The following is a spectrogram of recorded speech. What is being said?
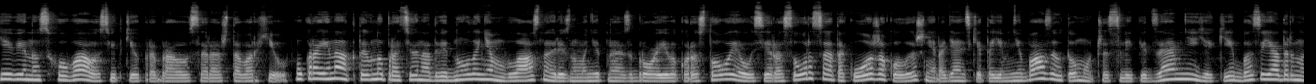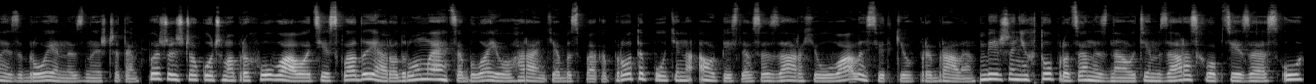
він сховав, свідків прибрав все решта в архів. Україна активно працює над відновленням власної різноманітної зброї, використовує усі ресурси, а також колишні радянські таємні бази, в тому числі підземні, які без ядерної зброї не знищити. Пишуть, що кучма приховав ці склади, аеродроми. Це була його гарантія безпеки проти Путіна. А опісля все заархівували, свідків прибрали. Більше ніхто про це не знав. Утім, зараз хлопці ЗСУ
